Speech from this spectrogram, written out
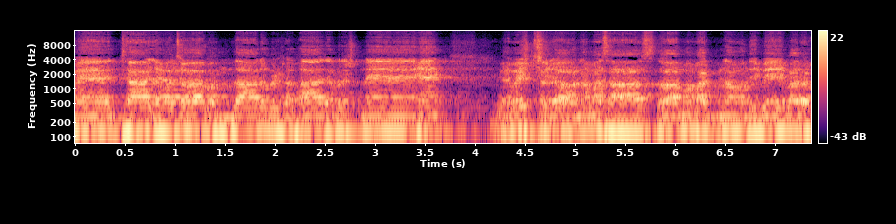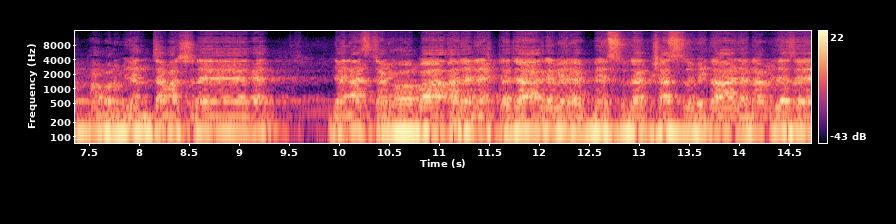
मेध्यायवचो वन्दारुवृषभाजवृष्णेः गविष्ठयो नमसा स्तोममग्नौ दिवेव रुक्ममुर्व्यञ्चमश्रेत् जनश्च गोपा सुविता जनव्यसे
